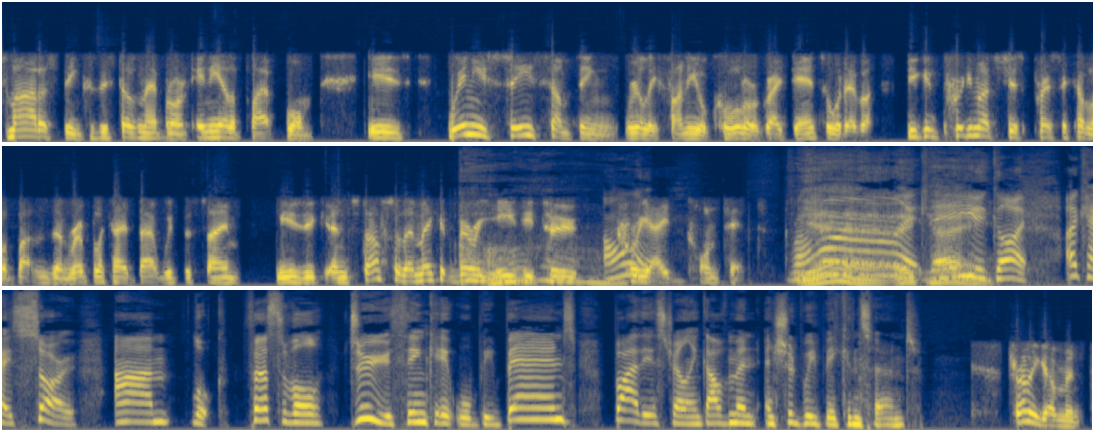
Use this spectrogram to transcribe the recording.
smartest thing, because this doesn't happen on any other platform, is when you see something really funny or cool or a great dance or whatever, you can pretty much just press a couple of buttons and replicate that with the same music and stuff. So they make it very easy to Oh. create content. Right. Yeah, There you go. Okay, so, um, look, first of all, do you think it will be banned by the Australian government and should we be concerned? Australian government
